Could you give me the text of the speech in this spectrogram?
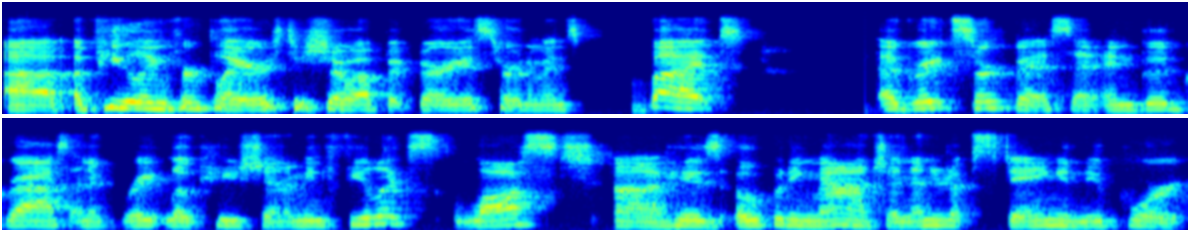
uh, appealing for players to show up at various tournaments, but a great surface and, and, good grass and a great location. I mean, Felix lost uh, his opening match and ended up staying in Newport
